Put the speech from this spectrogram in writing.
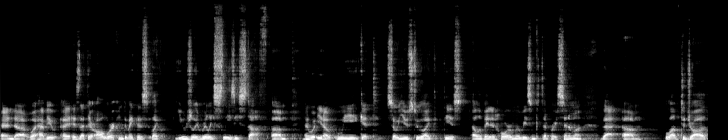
and uh, what have you uh, is that they're all working to make this like usually really sleazy stuff. Um, and we, you know we get so used to like these elevated horror movies and contemporary cinema that um, love to draw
